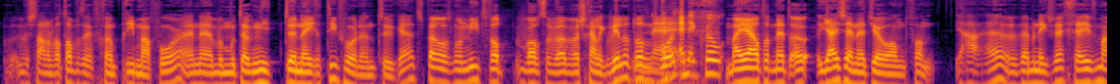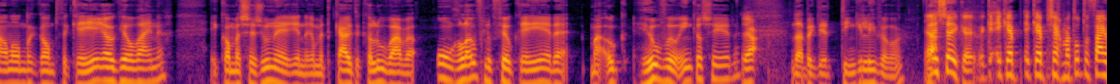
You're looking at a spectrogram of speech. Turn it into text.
we staan er wat dat betreft gewoon prima voor. En eh, we moeten ook niet te negatief worden natuurlijk. Hè? Het spel is nog niet wat, wat we waarschijnlijk willen dat het Nee. wordt. En ik wil... Maar jij, had het net, jij zei net, Johan, van ja, hè, we hebben niks weggegeven. Maar aan de andere kant, we creëren ook heel weinig. Ik kan me seizoenen herinneren met Kuiten Kalou, waar we ongelooflijk veel creëerden, maar ook heel veel incasseerden. Ja. Dan heb ik dit tien keer liever hoor. Ja. Nee, zeker. Ik, ik, heb, ik heb zeg maar tot de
